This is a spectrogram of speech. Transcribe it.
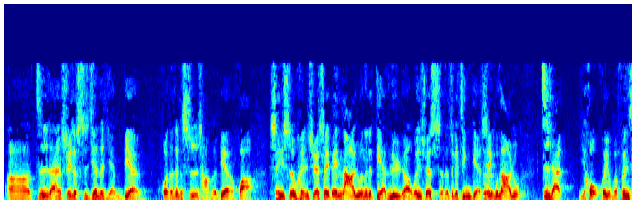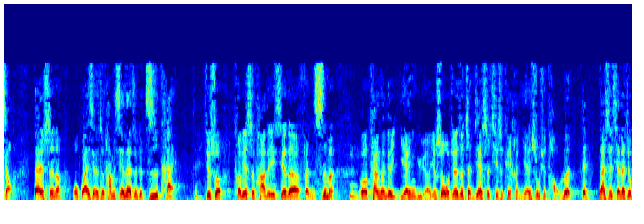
啊，自然随着时间的演变，或者这个市场的变化，谁是文学，谁被纳入那个典律啊？文学史的这个经典，谁不纳入，自然以后会有个分晓。但是呢，我关心的是他们现在这个姿态，对，就是说，特别是他的一些的粉丝们，嗯，我看那个言语啊，有时候我觉得这整件事其实可以很严肃去讨论，对，但是现在就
